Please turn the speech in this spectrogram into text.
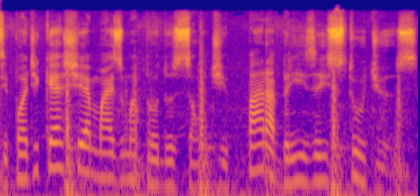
Esse podcast é mais uma produção de Parabrisa Studios.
